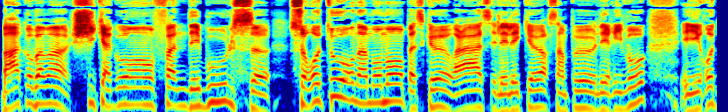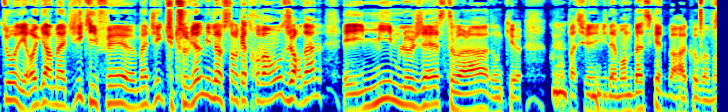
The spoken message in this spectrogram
Barack Obama, Chicagoan, fan des Bulls, euh, se retourne un moment parce que voilà, c'est les Lakers, un peu les rivaux, et il retourne, il regarde Magic, il fait euh, Magic, tu te souviens de 1991, Jordan? Et il mime le geste, voilà. Donc, euh, grand passionné évidemment de basket, Barack Obama.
